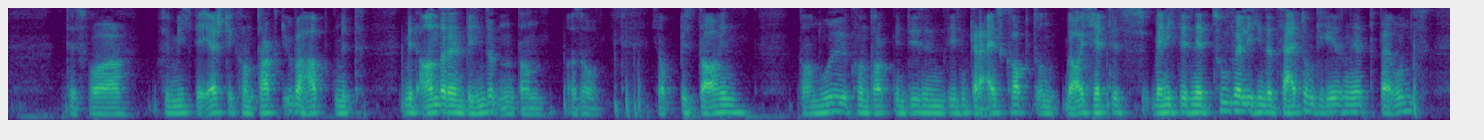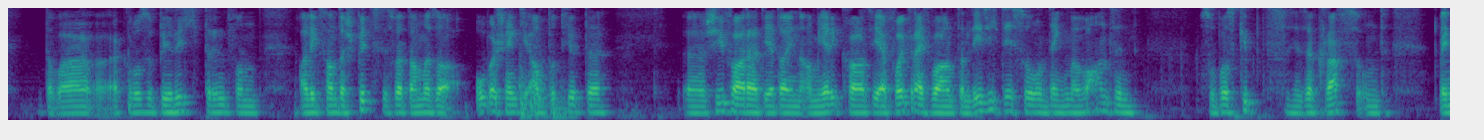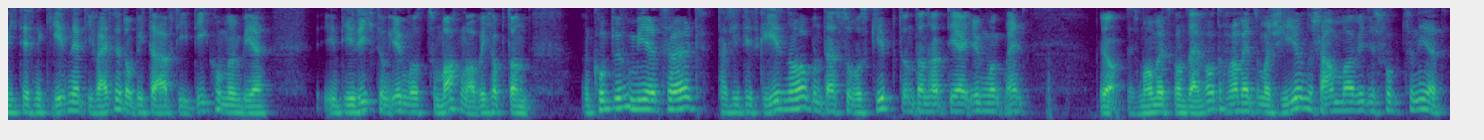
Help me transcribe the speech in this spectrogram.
das war für mich der erste Kontakt überhaupt mit, mit anderen Behinderten dann. Also ich habe bis dahin da null Kontakt in diesen, diesen Kreis gehabt. Und ja, ich hätte es, wenn ich das nicht zufällig in der Zeitung gelesen hätte bei uns, da war ein großer Bericht drin von Alexander Spitz, das war damals ein Oberschenkel amputierter äh, Skifahrer, der da in Amerika sehr erfolgreich war. Und dann lese ich das so und denke mir, Wahnsinn, sowas gibt's, ist ja krass. Und wenn ich das nicht gelesen hätte, ich weiß nicht, ob ich da auf die Idee kommen wäre, in die Richtung irgendwas zu machen. Aber ich habe dann ein Kumpel von mir erzählt, dass ich das gelesen habe und dass es sowas gibt. Und dann hat der irgendwann gemeint, ja, das machen wir jetzt ganz einfach, da fahren wir jetzt mal Ski und dann schauen wir mal, wie das funktioniert.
